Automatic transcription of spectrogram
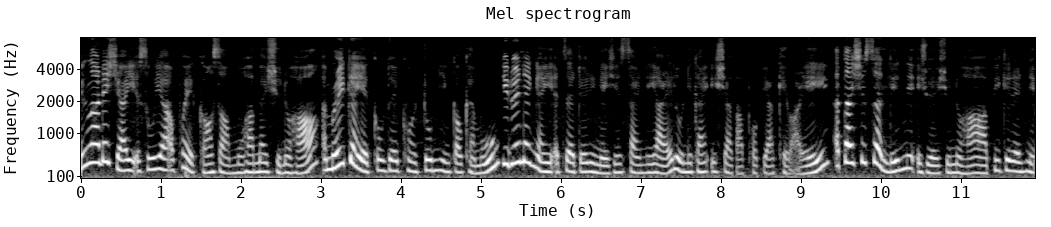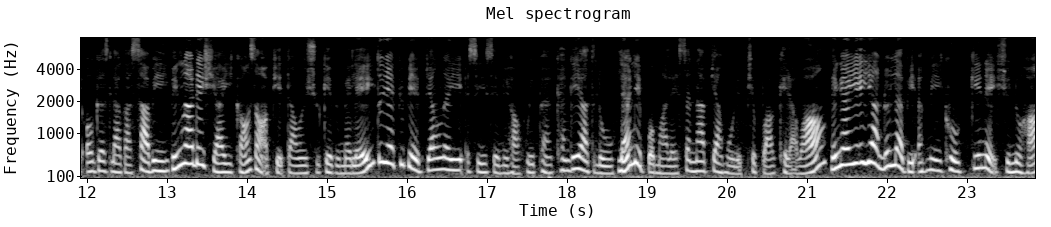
င်္ဂလားဒေ့ရှ်ယာယီအစိုးရအဖွဲ့ခေါင်းဆောင်မိုဟာမက်ယူနွတ်ဟာအမေရိကန်ရဲ့ကုန်သွယ်ခွန်တိုးမြင့်ကောက်ခံမှုပြည်တွင်းနိုင်ငံရေးအကြက်တဲတွေနဲ့ရင်ဆိုင်နေရတယ်လို့နေကိုင်းအေရှာကဖော်ပြခဲ့ပါတယ်။အသက်84နှစ်အရွယ်ယူနွတ်ဟာပြီးခဲ့တဲ့နှစ်ဩဂတ်လကစပြီးဘင်္ဂလားဒေ့ရှ်ယာယီခေါင်းဆောင်အဖြစ်တာဝန်ယူခဲ့ပေမဲ့လည်းသူ့ရဲ့ပြုပြင်ပြောင်းလဲရေးအစီအစဉ်တွေဟာဝေဖန်ခံခဲ့ရသလိုလမ်းတွေပေါ်မှာလည်းဆန္ဒပြမှုတွေဖြစ်ပွားခဲ့တာပါ။နိုင်ငံရေးအရလွတ်လပ်ပြီးအမိခိုကင်းတဲ့ယူနွတ်ဟာ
